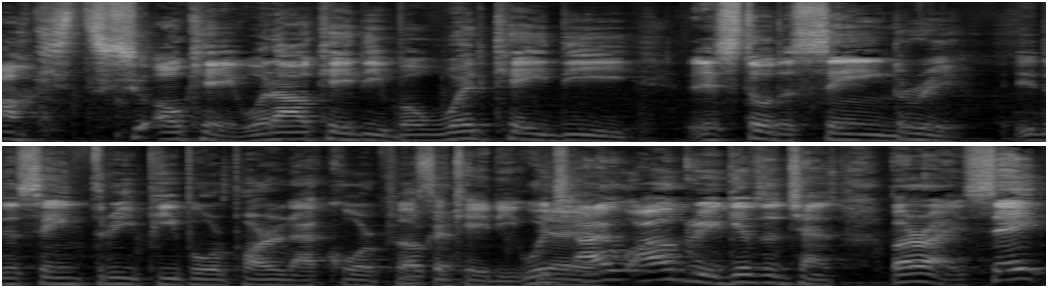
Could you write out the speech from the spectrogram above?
Okay, okay, without KD, but with KD, it's still the same Three. The same three people were part of that core plus Okay. the KD, which Yeah, yeah. I I agree it gives a chance. But all right, say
